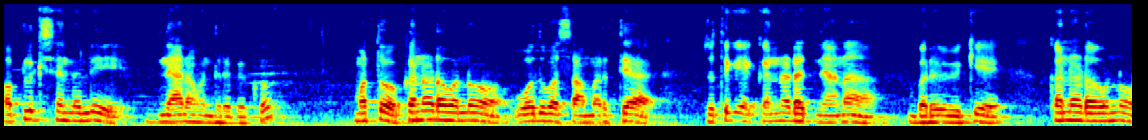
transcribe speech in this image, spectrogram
ಅಪ್ಲಿಕೇಶನ್ನಲ್ಲಿ ಜ್ಞಾನ ಹೊಂದಿರಬೇಕು. ಮತ್ತು ಕನ್ನಡವನ್ನು ಓದುವ ಸಾಮರ್ಥ್ಯ ಜೊತೆಗೆ ಕನ್ನಡ ಜ್ಞಾನ ಬರೆಯುವಿಕೆ, ಕನ್ನಡವನ್ನು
